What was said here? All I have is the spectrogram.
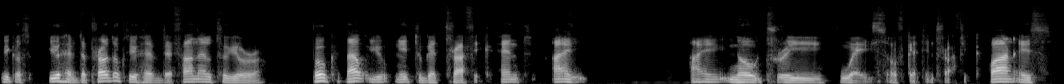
because you have the product, you have the funnel to your book. Now you need to get traffic, and I I know three ways of getting traffic. One is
